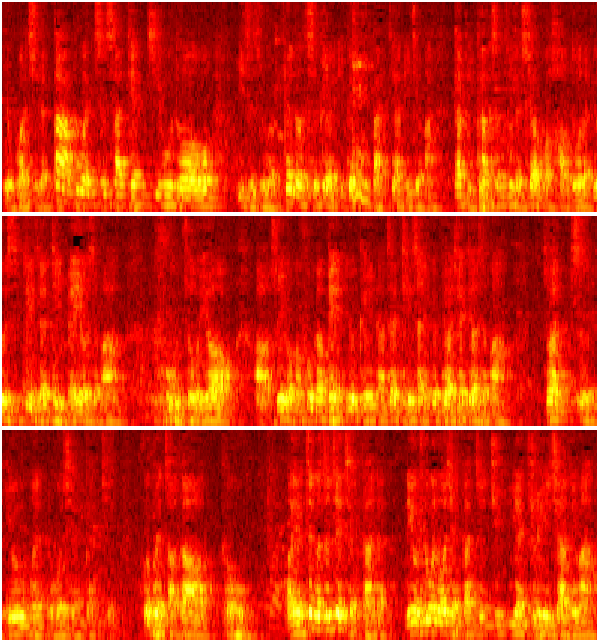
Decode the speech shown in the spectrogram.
有关系的，大部分吃三天几乎都抑制住了，最多吃个一个礼拜，这样理解吗？那比抗生素的效果好多了，又是对人体没有什么副作用啊，所以我们护肝片又可以呢再贴上一个标签叫什么？专治幽门螺旋杆菌，会不会找到客户？而且这个是最简单的，你有幽门螺旋杆菌去医院吹一下，对吗？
